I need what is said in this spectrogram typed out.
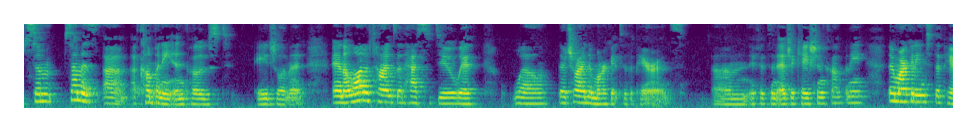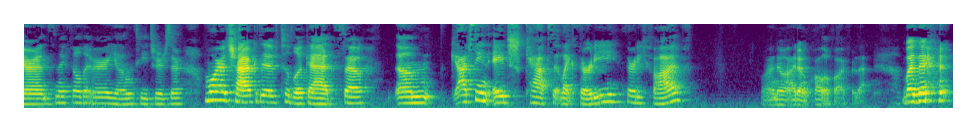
Some some is um, a company imposed age limit, and a lot of times that has to do with well, they're trying to market to the parents. Um, if it's an education company, they're marketing to the parents and they feel that very young teachers are more attractive to look at. So um, I've seen age caps at like 30, 35. Well, I know I don't qualify for that. But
